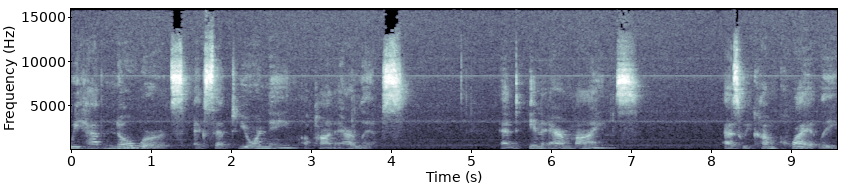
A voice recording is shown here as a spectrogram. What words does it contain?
we have no words except your name upon our lips and in our minds as we come quietly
